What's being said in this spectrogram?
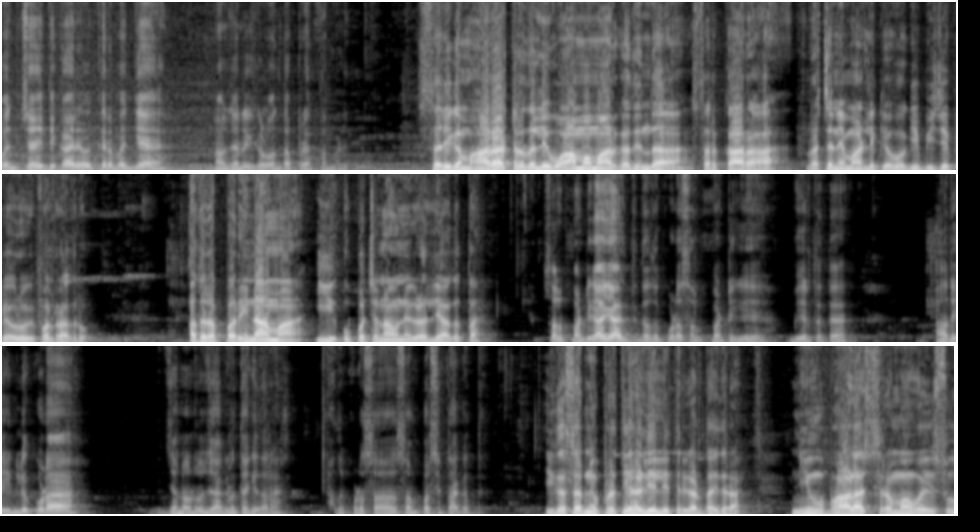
ಪಂಚಾಯಿತಿ ಕಾರ್ಯವೈಖರಿ ಬಗ್ಗೆ ನಾವು ಜನರಿಗೆ ಹೇಳುವಂಥ ಪ್ರಯತ್ನ ಮಾಡಿದ್ದೀವಿ. ಸರ್ ಈಗ ಮಹಾರಾಷ್ಟ್ರದಲ್ಲಿ ವಾಮ ಮಾರ್ಗದಿಂದ ಸರ್ಕಾರ ರಚನೆ ಮಾಡಲಿಕ್ಕೆ ಹೋಗಿ ಬಿ ಜೆ ಪಿಯವರು ವಿಫಲರಾದರು. ಅದರ ಪರಿಣಾಮ ಈ ಉಪಚುನಾವಣೆಗಳಲ್ಲಿ ಆಗುತ್ತಾ? ಸ್ವಲ್ಪ ಮಟ್ಟಿಗೆ ಹಾಗೆ ಆಗ್ತಿತ್ತು. ಅದು ಕೂಡ ಸ್ವಲ್ಪ ಮಟ್ಟಿಗೆ ಬೀರ್ತೈತೆ ಆದರೆ ಇಲ್ಲೂ ಕೂಡ ಜನರು ಜಾಗೃತಿ ಆಗಿದ್ದಾರೆ ಅದು ಕೂಡ ಸ ಸಮ್ ಪರ್ಸೆಂಟ್ ಆಗುತ್ತೆ. ಈಗ ಸರ್ ನೀವು ಪ್ರತಿ ಹಳ್ಳಿಯಲ್ಲಿ ತಿರುಗಾಡ್ತಾ ಇದ್ದೀರಾ? ನೀವು ಭಾಳ ಶ್ರಮ ವಹಿಸು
